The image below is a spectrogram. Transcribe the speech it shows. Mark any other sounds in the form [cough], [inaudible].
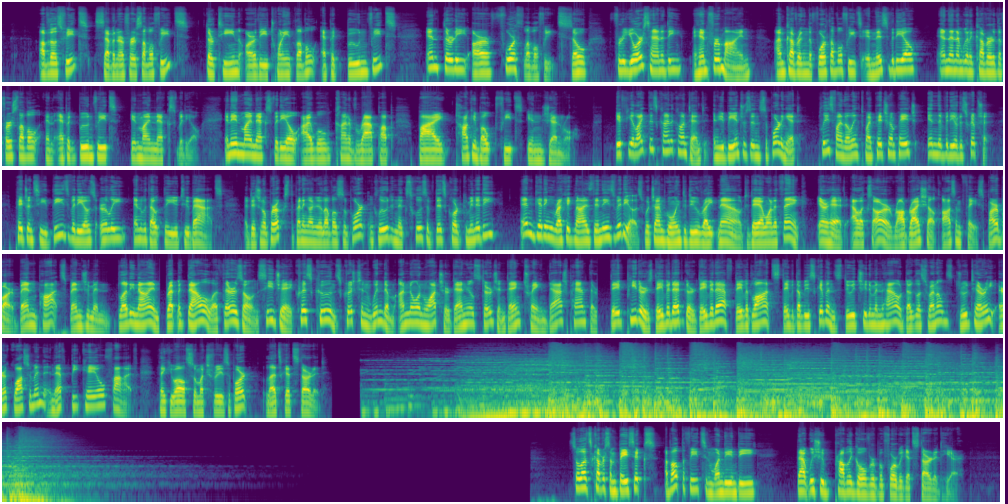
Of those feats, 7 are first level feats, 13 are the 20th level Epic Boon feats, and 30 are 4th level feats. So for your sanity and for mine, I'm covering the 4th level feats in this video, and then I'm going to cover the first level and epic boon feats in my next video. And in my next video, I will kind of wrap up by talking about feats in general. If you like this kind of content and you'd be interested in supporting it, please find the link to my Patreon page in the video description. Patrons see these videos early and without the YouTube ads. Additional perks, depending on your level of support, include an exclusive Discord community and getting recognized in these videos, which I'm going to do right now. Today I want to thank Airhead, Alex R., Rob Reichelt, Awesome Face, Barbar, Ben Potts, Benjamin, Bloody Nine, Brett McDowell, Atherazone, CJ, Chris Coons, Christian Wyndham, Unknown Watcher, Daniel Sturgeon, Dank Train, Dash Panther, Dave Peters, David Edgar, David F., David Lotz, David W. Skibbins, Dewey Cheatham and Howe, Douglas Reynolds, Drew Terry, Eric Wasserman, and FBKO5. Thank you all so much for your support. Let's get started. So let's cover some basics about the feats in 1D&D that we should probably go over before we get started here.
